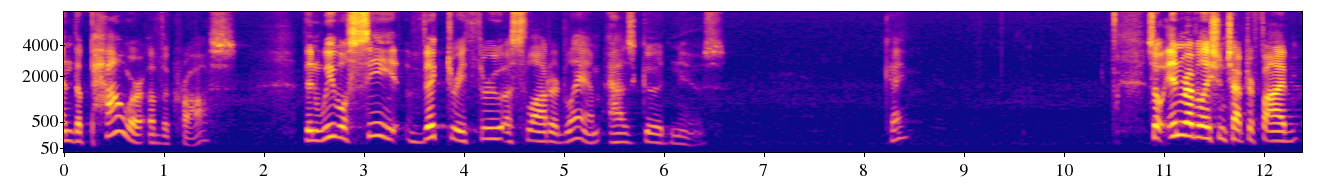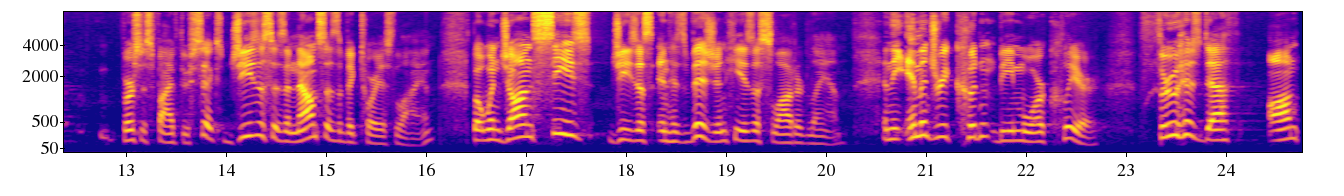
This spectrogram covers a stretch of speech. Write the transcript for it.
and the power of the cross, then we will see victory through a slaughtered lamb as good news. Okay? So in Revelation chapter 5, verses 5 through 6, Jesus is announced as a victorious lion, but when John sees Jesus in his vision, he is a slaughtered lamb. And the imagery couldn't be more clear. Through his death on,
